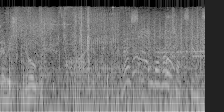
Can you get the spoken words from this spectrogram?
There is nowhere to hide. Mercy im Bereitschaftsdienst.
